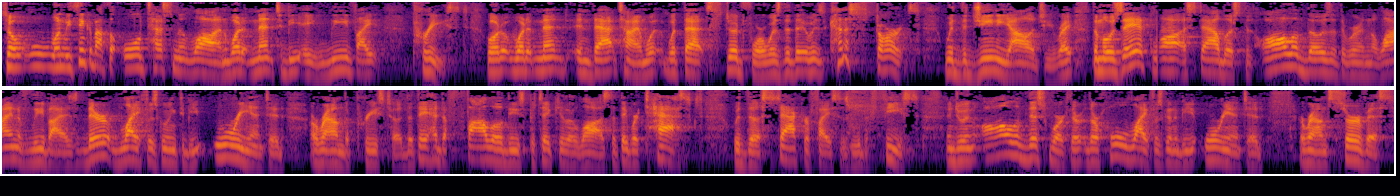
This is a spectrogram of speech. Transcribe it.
So when we think about the Old Testament law and what it meant to be a Levite priest, what it, what it meant in that time, what, what that stood for was that it was kind of starts with the genealogy, right? The Mosaic law established that all of those that were in the line of Levi's, their life was going to be oriented around the priesthood, that they had to follow these particular laws, that they were tasked with the sacrifices, with the feasts, and doing all of this work. Their, their whole life was going to be oriented around service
